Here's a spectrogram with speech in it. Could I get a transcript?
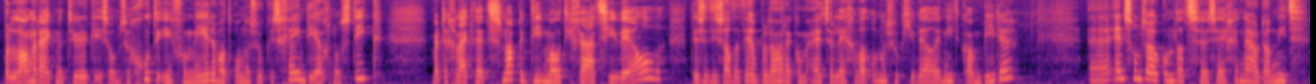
Belangrijk natuurlijk is om ze goed te informeren, want onderzoek is geen diagnostiek. Maar tegelijkertijd snap ik die motivatie wel. Dus het is altijd heel belangrijk om uit te leggen wat onderzoek je wel en niet kan bieden. Uh, en soms ook omdat ze zeggen, nou dan niet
